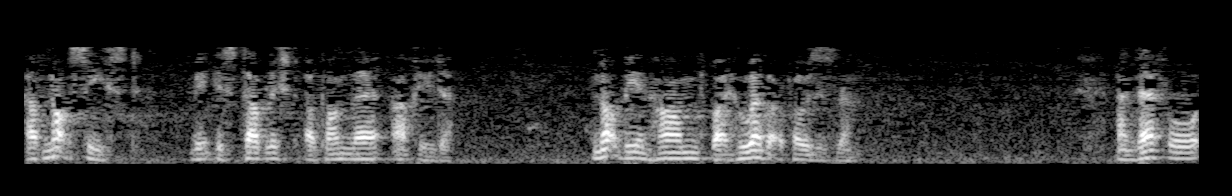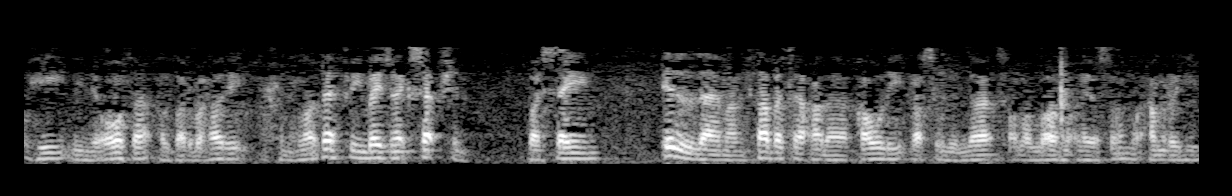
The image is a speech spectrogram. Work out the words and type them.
have not ceased being established upon their Aqidah, not being harmed by whoever opposes them. And therefore he, the author, Al-Barbahari, therefore he made an exception by saying, إلا من ثبت على قول رسول الله صلى الله عليه وسلم وأمره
